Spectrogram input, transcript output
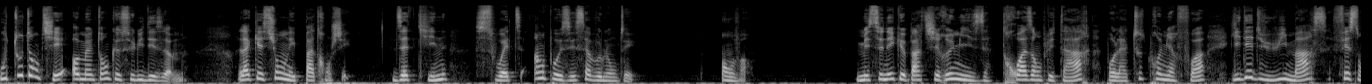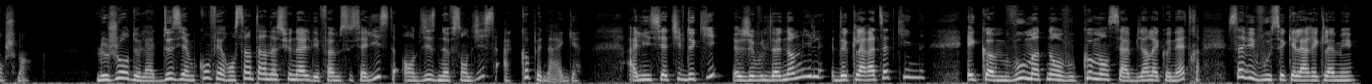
ou tout entier en même temps que celui des hommes? La question n'est pas tranchée. Zetkin souhaite imposer sa volonté. En vain. Mais ce n'est que partie remise. Trois ans plus tard, pour la toute première fois, l'idée du 8 mars fait son chemin. Le jour de la deuxième conférence internationale des femmes socialistes en 1910 à Copenhague. À l'initiative de qui? Je vous le donne en mille, de Clara Zetkin. Et comme vous maintenant vous commencez à bien la connaître, savez-vous ce qu'elle a réclamé?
